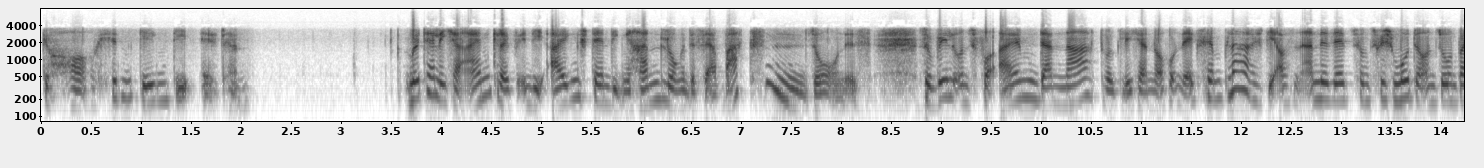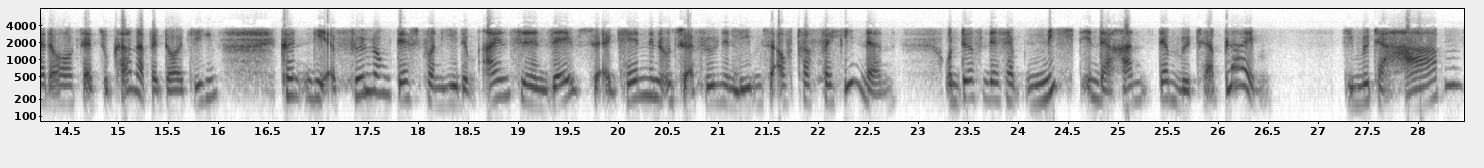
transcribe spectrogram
Gehorchen gegen die Eltern mütterlicher Eingriff in die eigenständigen Handlungen des erwachsenen Sohnes, so will uns vor allem dann nachdrücklicher noch und exemplarisch die Auseinandersetzung zwischen Mutter und Sohn bei der Hochzeit zu Kana verdeutlichen, könnten die Erfüllung des von jedem Einzelnen selbst zu erkennen und zu erfüllenden Lebensauftrag verhindern und dürfen deshalb nicht in der Hand der Mütter bleiben. Die Mütter haben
